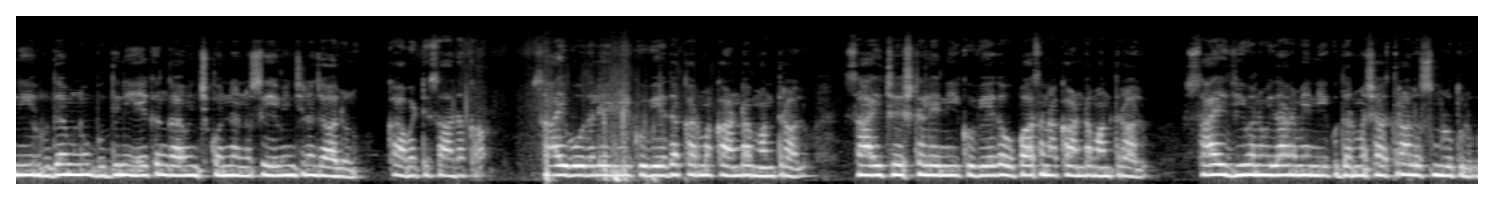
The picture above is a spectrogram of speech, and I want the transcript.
నీ హృదయంను బుద్ధిని ఏకం గావించుకొని నన్ను సేవించిన జాలును. కాబట్టి సాధక. సాయి బోధలే నీకు వేద కర్మకాండ మంత్రాలు. సాయి చేష్టలే నీకు వేద ఉపాసనాకాండ మంత్రాలు. సాయి జీవన విధానమే నీకు ధర్మశాస్త్రాలు స్మృతులు.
